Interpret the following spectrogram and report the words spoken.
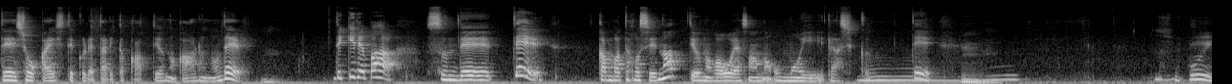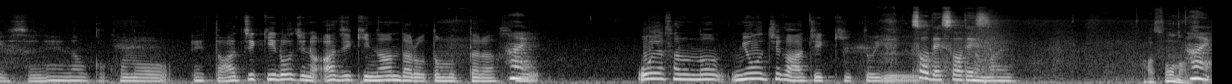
で紹介してくれたりとかっていうのがあるので、できれば住んでて頑張ってほしいなっていうのが大家さんの思いらしくって。うんすごいですねなんかこのえっと味木路地の味木なんだろうと思ったらその、はい大家さんの名字が味木というそうですそうです。名前あそうなんですはい、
